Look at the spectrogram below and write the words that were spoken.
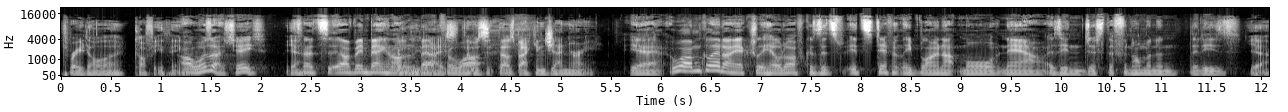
three dollar coffee thing. oh, was I? Jeez. Yeah. So it's, I've been banging on about it for a while. That was that was back in January. Yeah. Well, I'm glad I actually held off because it's it's definitely blown up more now, as in just the phenomenon that is Yeah.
